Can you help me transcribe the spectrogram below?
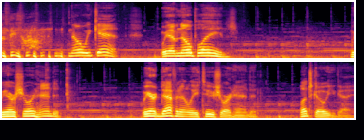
no, we can't. We have no planes. We are short-handed. We are definitely too short-handed. Let's go, you guys.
